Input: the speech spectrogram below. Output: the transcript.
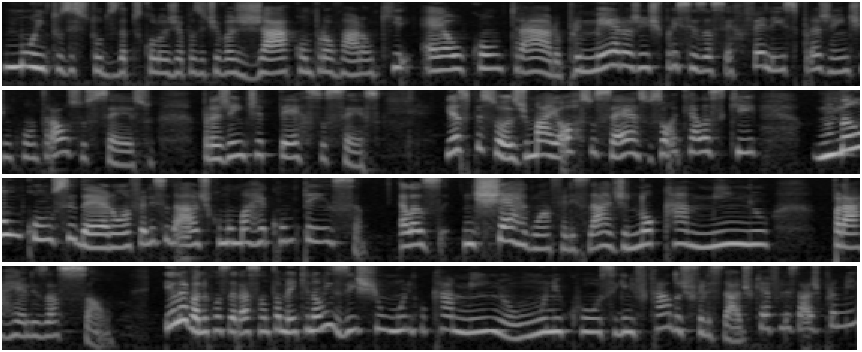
muitos estudos da psicologia positiva já comprovaram que é o contrário. Primeiro a gente precisa ser feliz para a gente encontrar o sucesso, para a gente ter sucesso. E as pessoas de maior sucesso são aquelas que não consideram a felicidade como uma recompensa. Elas enxergam a felicidade no caminho para a realização. E levando em consideração também que não existe um único caminho, um único significado de felicidade. O que é felicidade para mim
